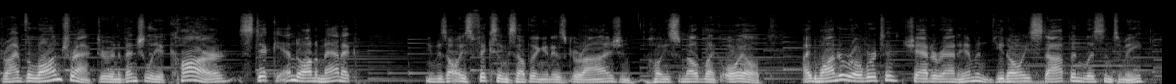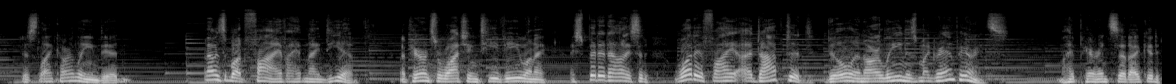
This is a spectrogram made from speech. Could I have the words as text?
drive the lawn tractor and eventually a car, stick and automatic. He was always fixing something in his garage and always smelled like oil. I'd wander over to chatter at him, and he'd always stop and listen to me, just like Arlene did. When I was about five, I had an idea. My parents were watching TV when I, I spit it out. I said, What if I adopted Bill and Arlene as my grandparents? My parents said I could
